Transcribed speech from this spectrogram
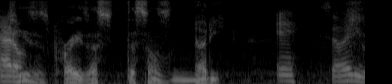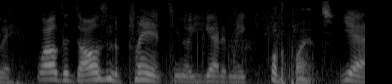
I don't. Jesus Christ, that's that sounds nutty. Eh. So anyway, well, the dolls and the plants. You know, you got to make. Well, the plants. Yeah,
